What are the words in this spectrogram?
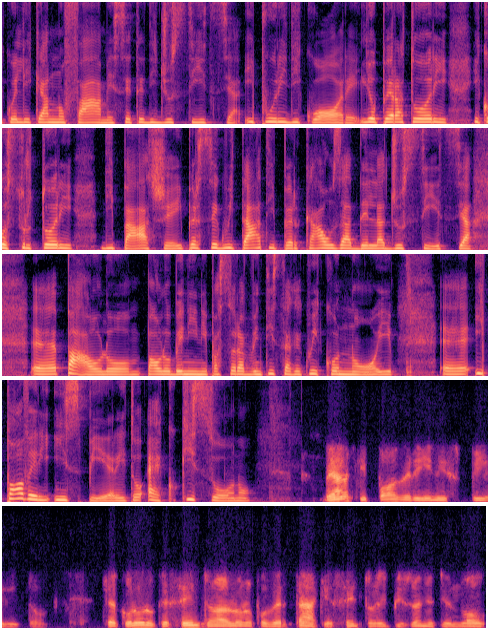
quelli che hanno fame, sete di giustizia, i puri di cuore, gli operatori, i costruttori di pace, i perseguitati per causa della giustizia. Eh, Paolo, Paolo Benini, pastore avventista che è qui con noi, eh, i poveri in spirito, ecco, chi sono? Beati i poveri in spirito, cioè coloro che sentono la loro povertà, che sentono il bisogno di un, nuovo,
